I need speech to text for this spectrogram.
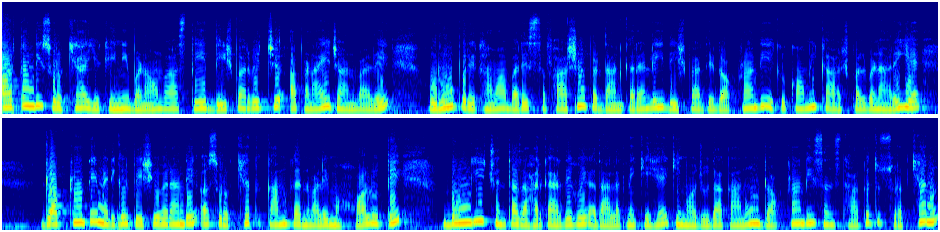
ਔਰਤਾਂ ਦੀ ਸੁਰੱਖਿਆ ਯਕੀਨੀ ਬਣਾਉਣ ਵਾਸਤੇ ਦੇਸ਼ ਭਰ ਵਿੱਚ ਅਪਣਾਏ ਜਾਣ ਵਾਲੇ ਰੂਪ ਰੇਖਾਵਾਂ ਬਾਰੇ ਸਿਫਾਰਸ਼ਾਂ ਪ੍ਰਦਾਨ ਕਰਨ ਲਈ ਦੇਸ਼ ਭਰ ਦੇ ਡਾਕਟਰਾਂ ਦੀ ਇੱਕ ਕੌਮੀ ਕਾਰਜਪਾਲ ਬਣਾ ਰਹੀ ਹੈ। ਡਾਕਟਰਾਂ ਤੇ ਮੈਡੀਕਲ ਪੇਸ਼ੇਵਰਾਂ ਦੇ ਅਸੁਰੱਖਿਅਤ ਕੰਮ ਕਰਨ ਵਾਲੇ ਮਾਹੌਲ ਉੱਤੇ ਡੂੰਗੀ ਚਿੰਤਾ ਜ਼ਾਹਰ ਕਰਦੇ ਹੋਏ ਅਦਾਲਤ ਨੇ ਕਿਹਾ ਕਿ ਮੌਜੂਦਾ ਕਾਨੂੰਨ ਡਾਕਟਰਾਂ ਦੀ ਸੰਸਥਾਗਤ ਸੁਰੱਖਿਆ ਨੂੰ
